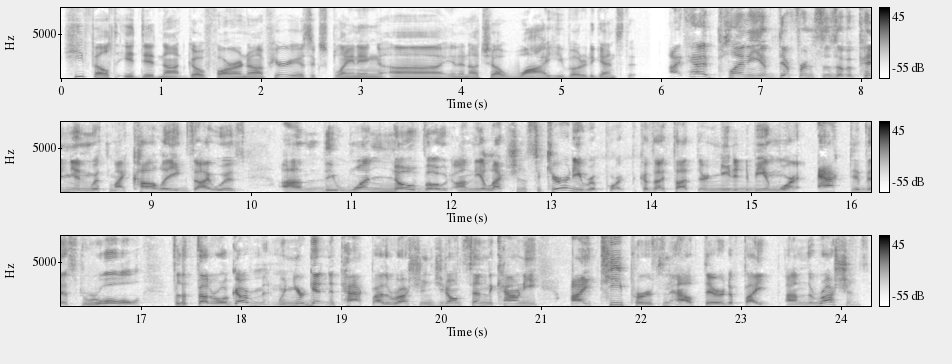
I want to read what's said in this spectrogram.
he felt it did not go far enough. Here he is explaining, uh, in a nutshell, why he voted against it. I've had plenty of differences of opinion with my colleagues. I was um, the one no vote on the election security report because I thought there needed to be a more activist role for the federal government. When you're getting attacked by the Russians, you don't send the county IT person out there to fight um, the Russians.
